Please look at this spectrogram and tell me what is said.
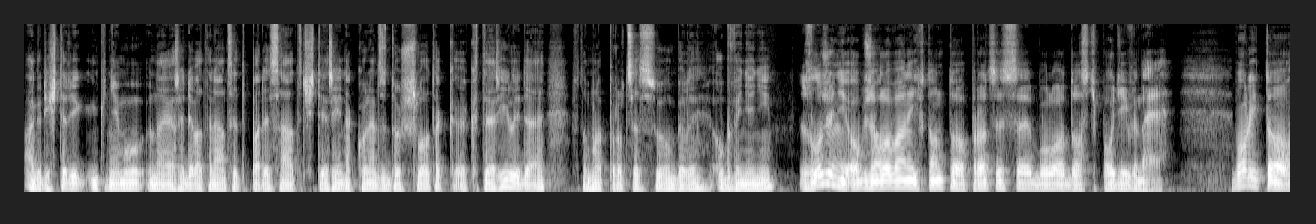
A když tedy k němu na jaře 1954 nakonec došlo, tak kteří lidé v tomhle procesu byli obviněni? Zloženie obžalovaných v tomto procese bolo dosť podivné. Boli to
